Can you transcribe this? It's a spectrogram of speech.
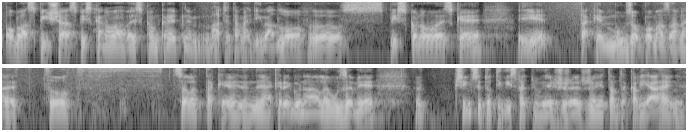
oblasť Spíša, Spiska Nová Ves konkrétne, máte tam aj divadlo e, Spisko Novoveské, je také múzou pomazané to celé také nejaké regionálne územie. Čím si to ty vysvetľuješ, že, že je tam taká liaheň eh,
